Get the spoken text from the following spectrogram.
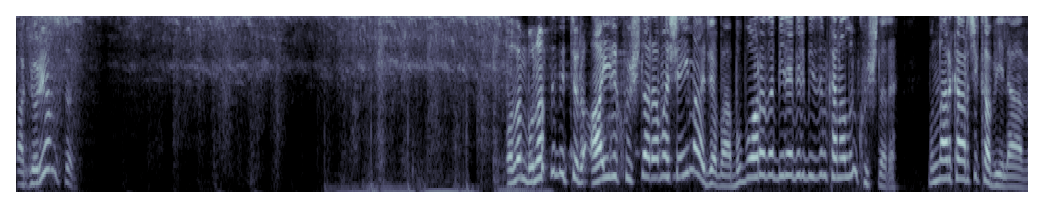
Bak görüyor musun? Oğlum bu nasıl bir tür? Ayrı kuşlar ama şey mi acaba? Bu bu arada birebir bizim kanalın kuşları. Bunlar karşı kabile abi.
